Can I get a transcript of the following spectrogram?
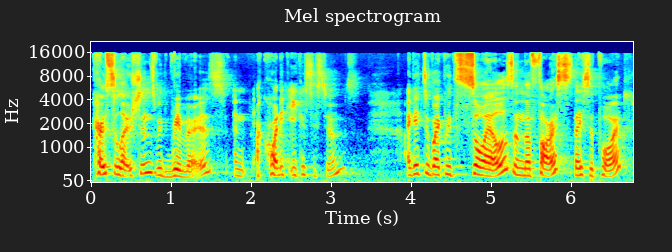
coastal oceans, with rivers and aquatic ecosystems. I get to work with soils and the forests they support.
